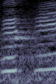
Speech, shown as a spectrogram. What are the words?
Happy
